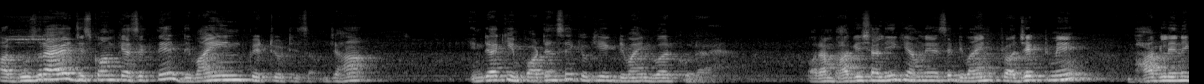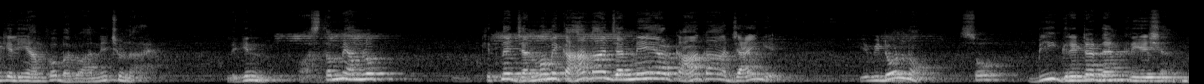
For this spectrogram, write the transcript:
और दूसरा है, जिसको हम कह सकते हैं डिवाइन पेट्रियोटिज्म जहाँ इंडिया की इंपॉर्टेंस है क्योंकि एक डिवाइन वर्क हो रहा है। और हम भाग्यशाली हैं कि हमने ऐसे डिवाइन प्रोजेक्ट में भाग लेने के लिए हमको भगवान ने चुना है। लेकिन वास्तव में हम लोग कितने जन्मों में कहाँ कहाँ जन्मे हैं और कहाँ कहाँ जाएँगे, ये we don't know so be greater than creation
